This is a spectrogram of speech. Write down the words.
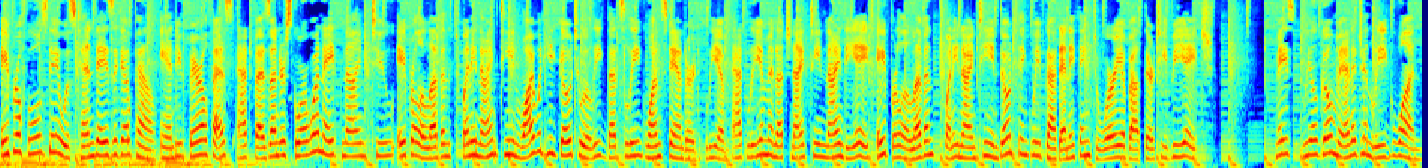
April Fool's Day was 10 days ago pal. Andy Farrell Fez, at Fez underscore 1892, April 11, 2019 Why would he go to a league that's League 1 standard? Liam, at Liam Inuch 1998, April 11, 2019 Don't think we've got anything to worry about there TBH. Mace, we'll go manage in League 1.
